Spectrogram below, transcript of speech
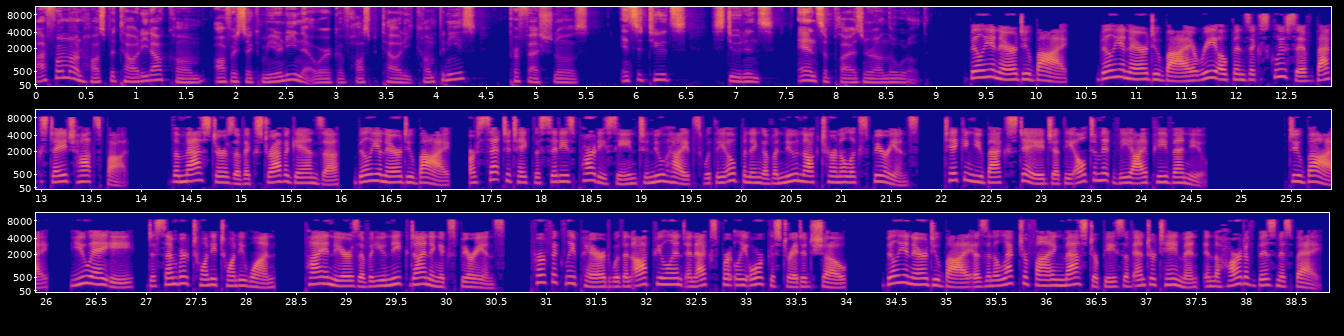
Platform on Hospitality.com offers a community network of hospitality companies, professionals, institutes, students, and suppliers around the world. Billionaire Dubai. Billionaire Dubai reopens exclusive backstage hotspot. The masters of extravaganza, Billionaire Dubai, are set to take the city's party scene to new heights with the opening of a new nocturnal experience, taking you backstage at the ultimate VIP venue. Dubai, UAE, December 2021, pioneers of a unique dining experience, perfectly paired with an opulent and expertly orchestrated show. Billionaire Dubai is an electrifying masterpiece of entertainment in the heart of Business Bay.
